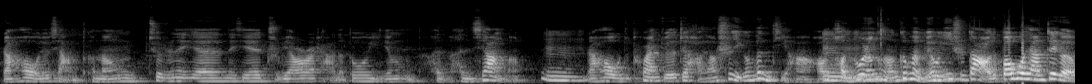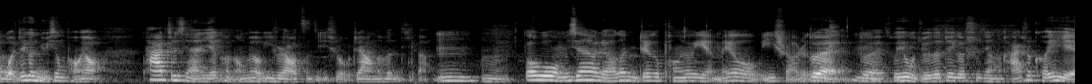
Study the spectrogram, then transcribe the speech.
然后我就想，可能确实那些那些指标啊啥的都已经很很像了。嗯。然后我就突然觉得这好像是一个问题哈，好很多人可能根本没有意识到，就包括像这个我这个女性朋友，她之前也可能没有意识到自己是有这样的问题的。嗯，嗯，包括我们现在要聊的你这个朋友也没有意识到这个问题。对对，所以我觉得这个事情还是可以，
